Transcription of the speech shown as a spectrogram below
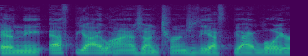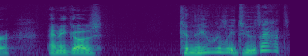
And the FBI liaison turns to the FBI lawyer and he goes, Can they really do that?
